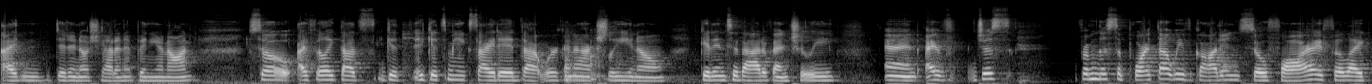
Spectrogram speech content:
i didn't know she had an opinion on. So i feel like that's get it gets me excited that we're going to actually you know get into that eventually. And i've just from the support that we've gotten so far i feel like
